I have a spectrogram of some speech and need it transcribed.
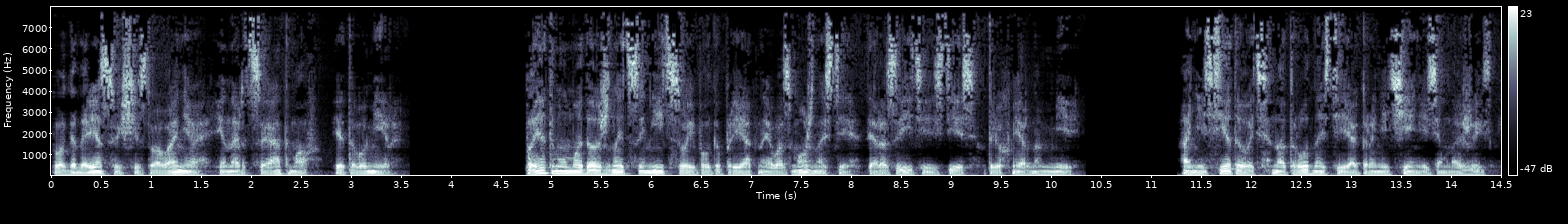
благодаря существованию инерции атомов этого мира. Поэтому мы должны ценить свои благоприятные возможности для развития здесь, в трехмерном мире, а не сетовать на трудности и ограничения земной жизни.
